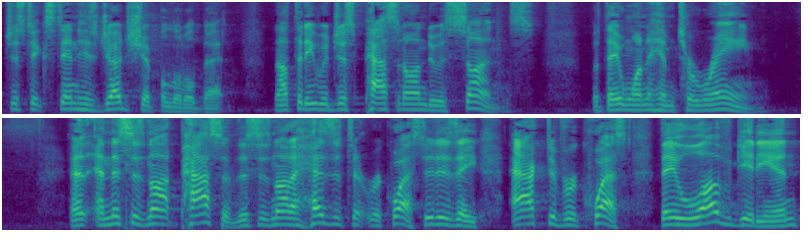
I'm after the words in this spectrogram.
just extend his judgeship a little bit, not that he would just pass it on to his sons, but they wanted him to reign. And, and this is not passive. This is not a hesitant request. It is a active request. They love Gideon.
